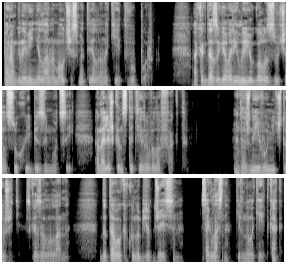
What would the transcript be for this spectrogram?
Пару мгновений Лана молча смотрела на Кейт в упор. А когда заговорила, ее голос звучал сухо и без эмоций. Она лишь констатировала факт. — Мы должны его уничтожить, — сказала Лана, — до того, как он убьет Джейсона. — Согласна, — кивнула Кейт. — Как?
